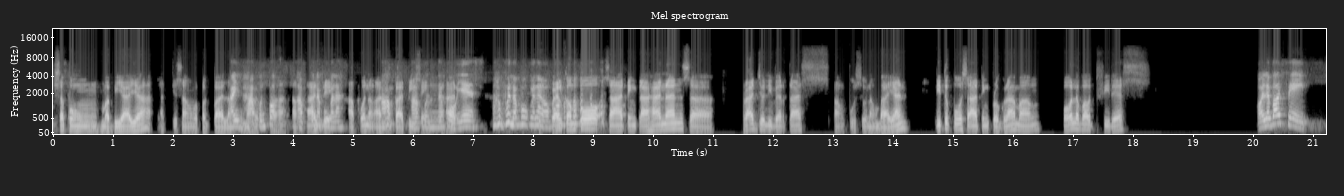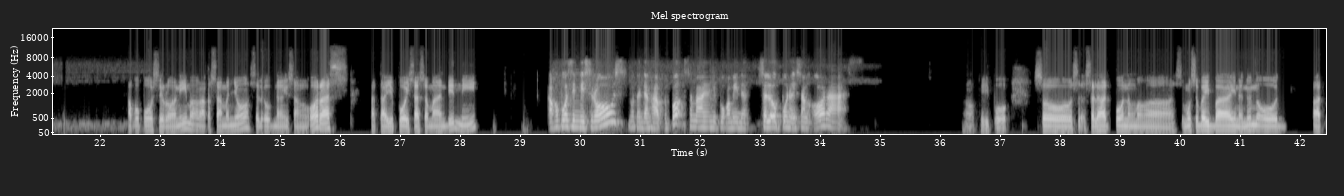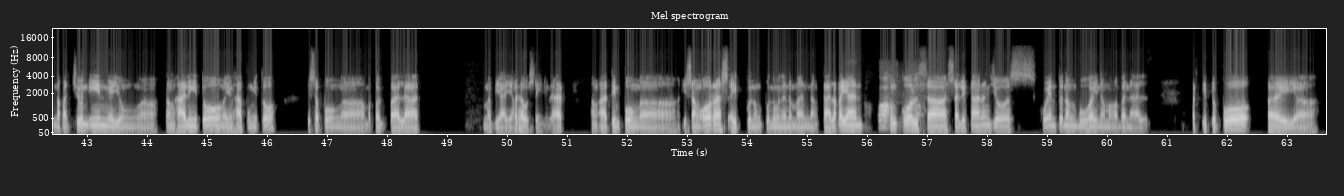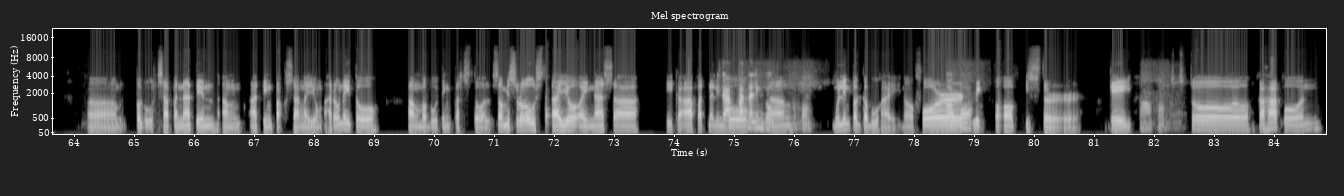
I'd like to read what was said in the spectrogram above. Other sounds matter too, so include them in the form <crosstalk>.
isa pong mabiyaya at isang mapagpalang Ay, hapon po. uh, Hapon na po pala. Hapon ang aming Hapon- bati sa hapon na lahat. po, yes. <laughs> Hapon na po pala. Opo. Welcome po <laughs> sa ating tahanan sa Radyo Libertas, ang puso ng bayan. Dito po sa ating programang All About Fides. All about faith. Ako po si Ronnie, makakasama nyo sa loob ng isang oras at tayo po ay sasamahan din ni Ako po si Miss Rose. Magandang hapon po. Samahan niyo po kami na sa loob po ng isang oras. Okay po. So sa, sa lahat po ng mga sumusubaybay, nanonood at naka-tune in ngayong ah, tanghaling ito o ngayong hapong ito, isa pong ah, mapagpala at mabiyayang araw sa inyong lahat. Ang ating pong ah, isang oras ay punong-puno na naman ng talakayan Po. tungkol sa salita ng Diyos, kwento ng buhay ng mga banal. At ito po ay ah, um, pag-uusapan natin ang ating paksa ngayong araw na ito, ang mabuting pastol. So Miss Rose, tayo ay nasa ikaapat na linggo Ika-apat na linggo. ng Opo. muling pagkabuhay, no? For Opo. week of Easter. Okay. Opo. So, kahapon,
